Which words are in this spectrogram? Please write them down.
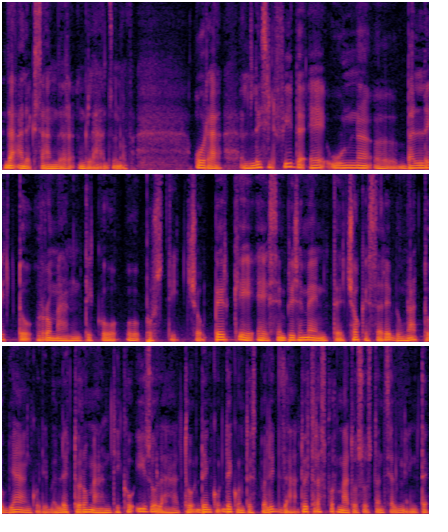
da Alexander Glazunov. Ora, l'Esilfide è un uh, balletto romantico uh, posticcio perché è semplicemente ciò che sarebbe un atto bianco di balletto romantico isolato, de- decontestualizzato e trasformato sostanzialmente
